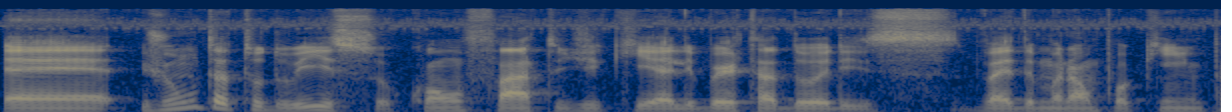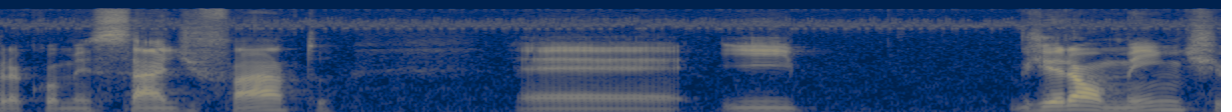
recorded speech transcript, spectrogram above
É, junta tudo isso com o fato de que a Libertadores vai demorar um pouquinho para começar de fato, é, e geralmente,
